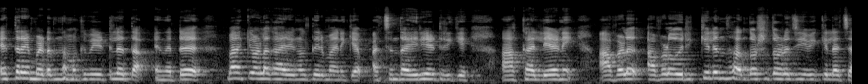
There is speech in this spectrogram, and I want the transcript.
എത്രയും പെട്ടെന്ന് നമുക്ക് വീട്ടിലെത്താം. എന്നിട്ട് ബാക്കിയുള്ള കാര്യങ്ങൾ തീരുമാനിക്കാം. അച്ഛൻ ധൈര്യമായിട്ടിരിക്കെ. ആ കല്യാണി. അവൾ അവൾ ഒരിക്കലും സന്തോഷത്തോടെ ജീവിക്കില്ല അച്ഛ.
